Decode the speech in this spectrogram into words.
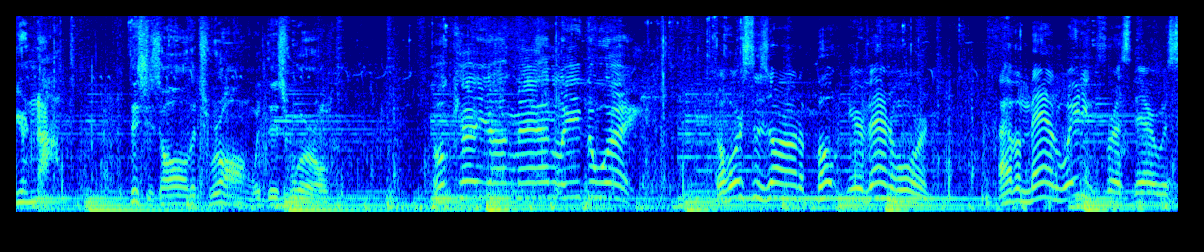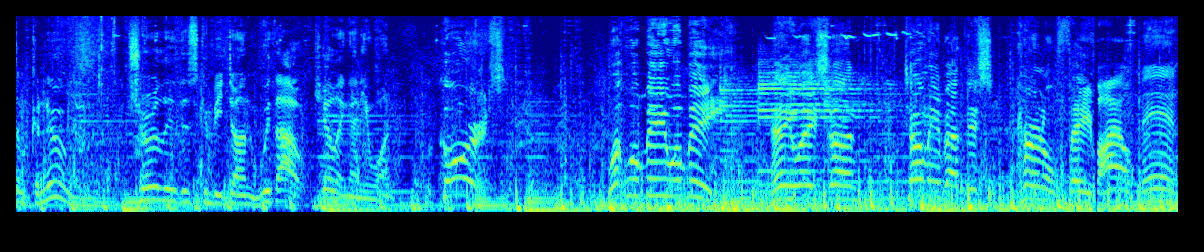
you're not. This is all that's wrong with this world. Okay, young man, lead the way. The horses are on a boat near Van Horn. I have a man waiting for us there with some canoes. Surely this can be done without killing anyone. Of course. What will be, will be. Anyway, son, tell me about this Colonel Favor. Vile man.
